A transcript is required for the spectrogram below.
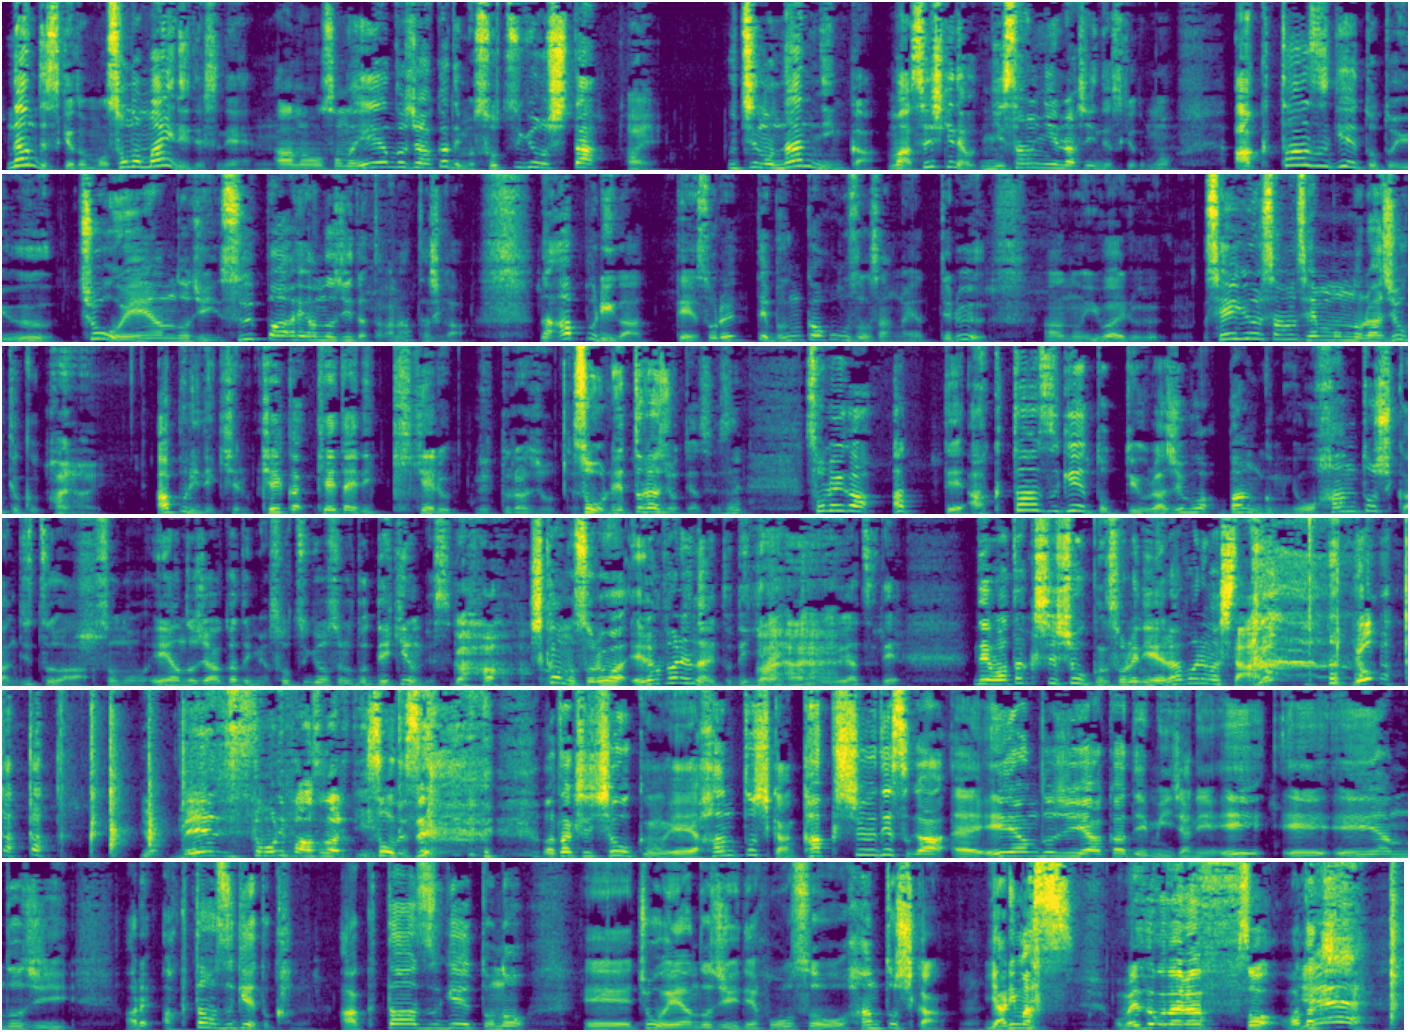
なんですけども、その前にですね、うんあの、その A&G アカデミーを卒業したはい。うちの何人か、まあ正式には2、3人らしいんですけども、アクターズゲートという超 A&G、スーパー A&G だったかな確か、なアプリがあって、それって文化放送さんがやってる、あの、いわゆる声優さん専門のラジオ局、はいはい。アプリで聞ける、携帯携帯で聞ける。ネットラジオって。そう、ネットラジオってやつですね。それがあって、アクターズゲートっていうラジオ番組を半年間実は、その A&G アカデミーを卒業するとできるんです。が、しかもそれは選ばれないとできないっていうやつで。で、私、翔くんそれに選ばれました。よっよっ名実ともにパーソナリティ。そうです。私、翔くん、えー半年間、各週ですが、えー A&G アカデミーじゃねえ、A、A、A&G、あれ、アクターズゲートか。アクターズゲートの、えー超 A&G で放送を半年間、やります。おめでとうございます。そう、私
